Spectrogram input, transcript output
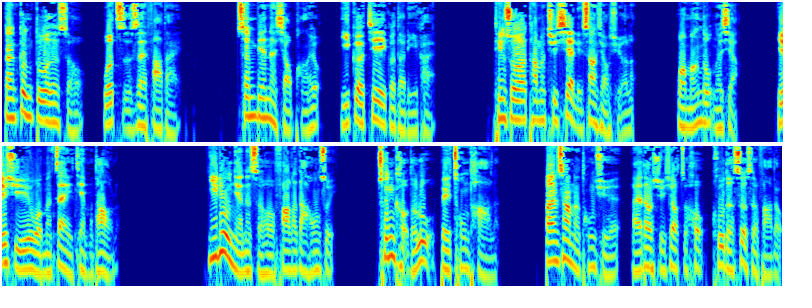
但更多的时候，我只是在发呆。身边的小朋友一个接一个的离开。听说他们去县里上小学了，我懵懂的想，也许我们再也见不到了。一六年的时候发了大洪水，村口的路被冲塌了，班上的同学来到学校之后哭得瑟瑟发抖。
